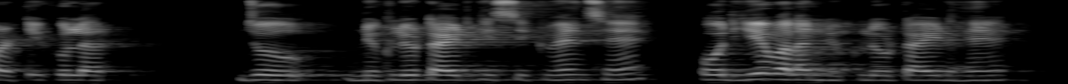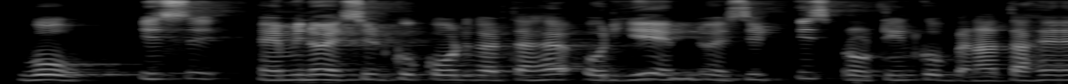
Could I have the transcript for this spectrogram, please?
पर्टिकुलर जो न्यूक्लियोटाइड की सीक्वेंस है और ये वाला न्यूक्लियोटाइड है, वो इस एमिनो एसिड को कोड करता है और ये एमिनो एसिड इस प्रोटीन को बनाता है।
